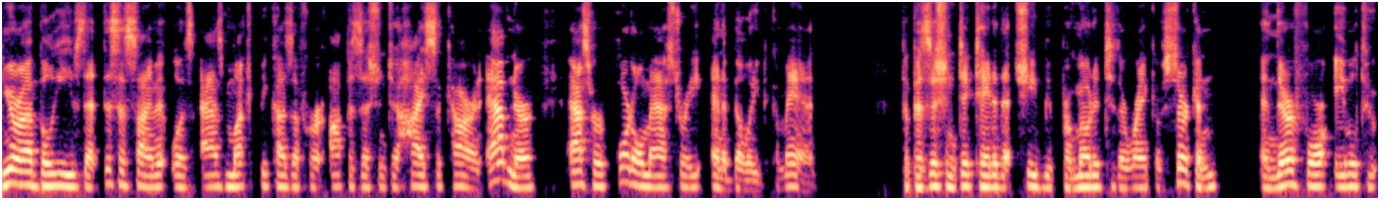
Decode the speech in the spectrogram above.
Nura believes that this assignment was as much because of her opposition to High Sirkin and Abner as her portal mastery and ability to command. The position dictated that she be promoted to the rank of Sirkin and therefore able to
